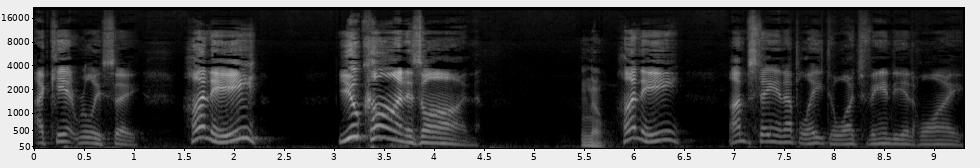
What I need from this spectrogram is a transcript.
I can't really say, honey, UConn is on. No. Honey, I'm staying up late to watch Vandy at Hawaii.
